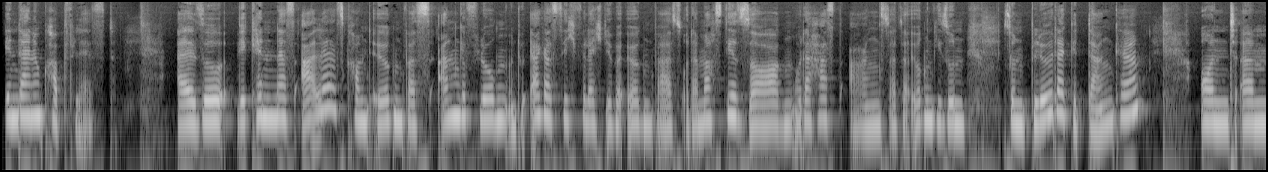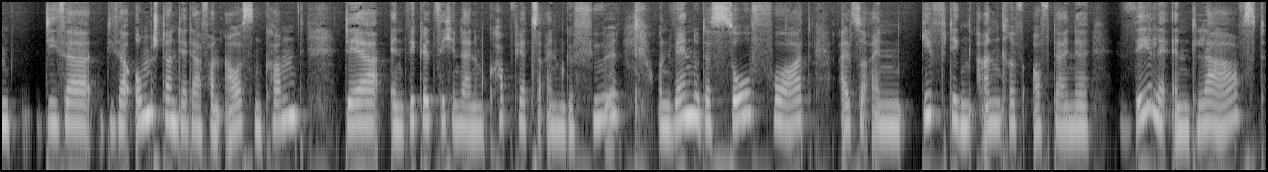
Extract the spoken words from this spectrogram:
in deinem Kopf lässt. Also wir kennen das alle, es kommt irgendwas angeflogen und du ärgerst dich vielleicht über irgendwas oder machst dir Sorgen oder hast Angst, also irgendwie so ein, so ein blöder Gedanke. Und ähm, dieser, dieser Umstand, der da von außen kommt, der entwickelt sich in deinem Kopf ja zu einem Gefühl. Und wenn du das sofort als so einen giftigen Angriff auf deine Seele entlarvst,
